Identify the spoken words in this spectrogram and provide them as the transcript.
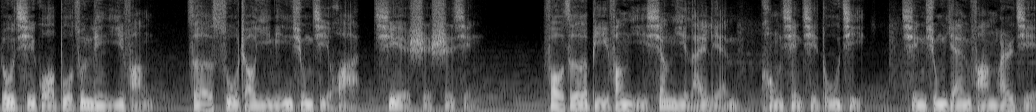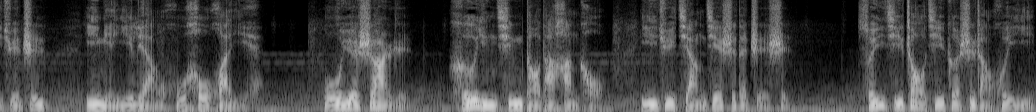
如其果不遵令移防，则速召一民兄计划切实施行；否则，彼方以相议来联，恐陷其毒计，请兄严防而解决之，以免以两湖后患也。五月十二日，何应钦到达汉口，依据蒋介石的指示，随即召集各师长会议，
